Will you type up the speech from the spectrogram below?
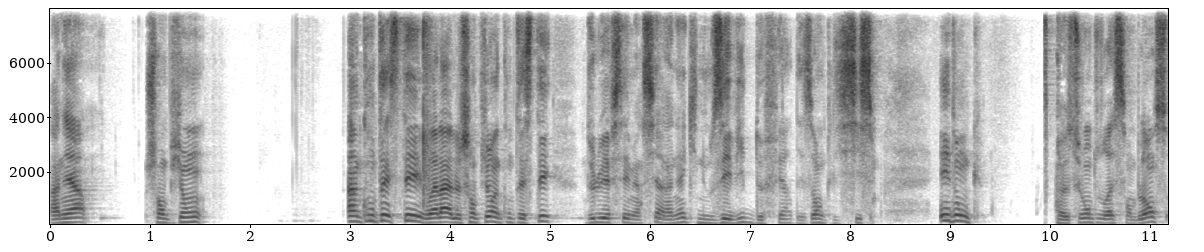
Ania, champion incontesté, voilà, le champion incontesté de l'UFC. Merci à Rania qui nous évite de faire des anglicismes. Et donc, euh, selon toute vraisemblance,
